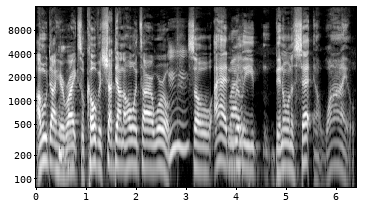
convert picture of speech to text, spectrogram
I moved out here, mm-hmm. right? So COVID shut down the whole entire world. Mm-hmm. So I hadn't Right. really been on a set in a while.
